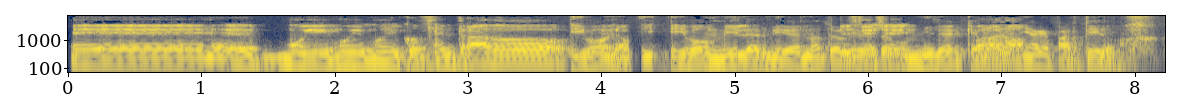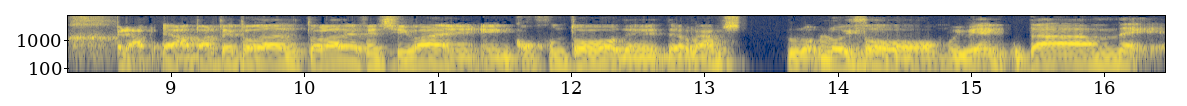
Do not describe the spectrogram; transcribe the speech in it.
eh, muy, muy, muy concentrado. Y Von Miller, Miguel, no te olvides de Von Miller, que no, tenía que partido. Pero aparte toda, toda la defensiva en, conjunto de, Rams lo, hizo muy bien. Eh,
